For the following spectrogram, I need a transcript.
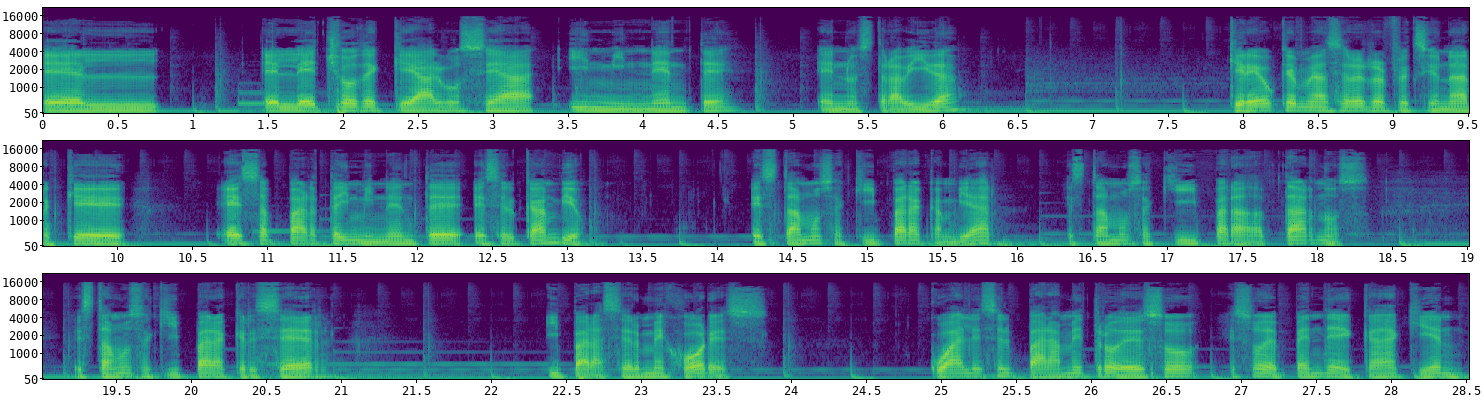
El, el hecho de que algo sea inminente en nuestra vida, creo que me hace reflexionar que esa parte inminente es el cambio. Estamos aquí para cambiar, Estamos aquí para adaptarnos. Estamos aquí para crecer y para ser mejores. ¿Cuál es el parámetro de eso? Eso depende de cada quien.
